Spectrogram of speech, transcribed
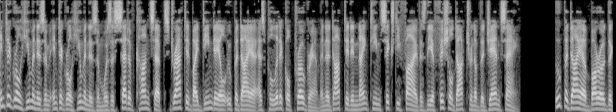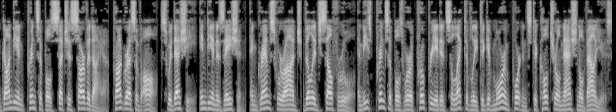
Integral humanism Integral humanism was a set of concepts drafted by Deendayal Upadhyaya as political program and adopted in 1965 as the official doctrine of the Jan Sangh. Upadhyaya borrowed the Gandhian principles such as Sarvodaya progress of all, Swadeshi Indianization, and Gram Swaraj village self-rule and these principles were appropriated selectively to give more importance to cultural national values.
